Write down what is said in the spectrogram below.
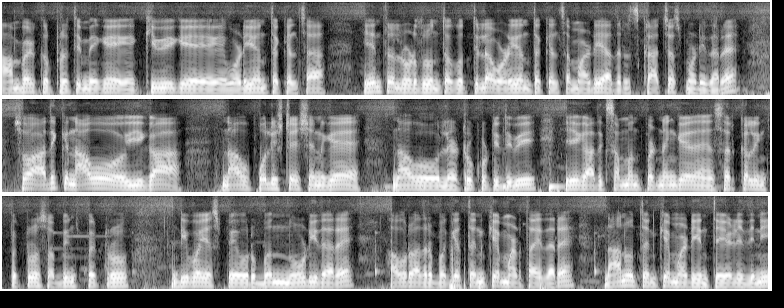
ಅಂಬೇಡ್ಕರ್ ಪ್ರತಿಮೆಗೆ ಕಿವಿಗೆ ಒಡೆಯುವಂಥ ಕೆಲಸ ಏಂತ್ರಲ್ಲಿ ಹೊಡೆದ್ರು ಅಂತ ಗೊತ್ತಿಲ್ಲ ಹೊಡೆಯುವಂಥ ಕೆಲಸ ಮಾಡಿ ಅದರ ಸ್ಕ್ರಾಚಸ್ ಮಾಡಿದ್ದಾರೆ. ಸೊ ಅದಕ್ಕೆ ನಾವು ಈಗ ನಾವು ಪೊಲೀಸ್ ಸ್ಟೇಷನ್ಗೆ ನಾವು ಲೆಟ್ರ್ ಕೊಟ್ಟಿದ್ದೀವಿ. ಈಗ ಅದಕ್ಕೆ ಸಂಬಂಧಪಟ್ಟಂಗೆ circle inspector sub inspector D Y S P ಅವರು ಬಂದು ನೋಡಿದ್ದಾರೆ. ಅವರು ಅದ್ರ ಬಗ್ಗೆ ತನಿಖೆ ಮಾಡ್ತಾ ಇದ್ದಾರೆ. ನಾನು ತನಿಖೆ ಮಾಡಿ ಅಂತ ಹೇಳಿದ್ದೀನಿ.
